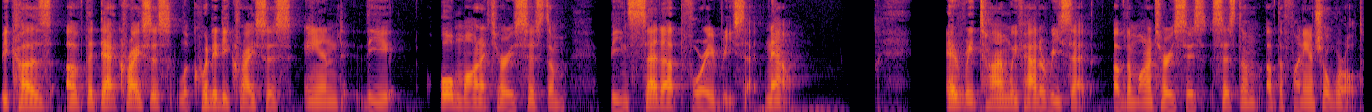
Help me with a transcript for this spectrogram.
because of the debt crisis, liquidity crisis, and the whole monetary system being set up for a reset. Now, every time we've had a reset of the monetary system of the financial world,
